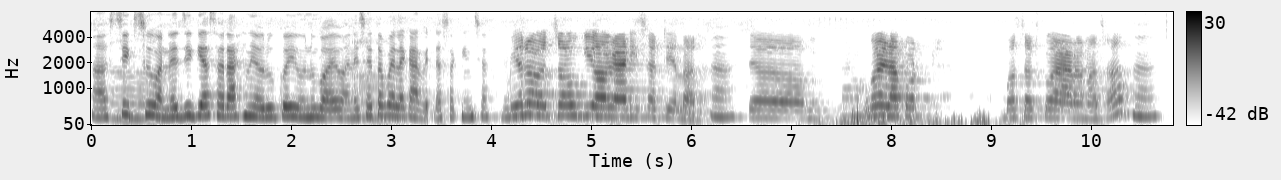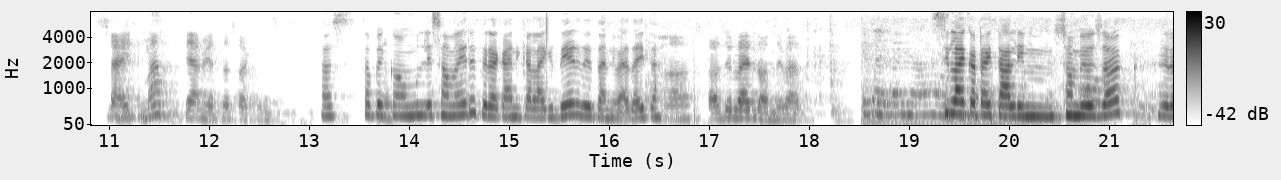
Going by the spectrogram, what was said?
सिक्छु भनेर जिज्ञासा राख्नेहरू कोही हुनुभयो भने चाहिँ तपाईँलाई कहाँ भेट्न सकिन्छ? मेरो चौकी अगाडि छ टेलर। त्यो गैँडाकोट बचतको आडामा छ। साइडमा त्यहाँ भेट्न सकिन्छ। हस् तपाईँको अमूल्य समय र कुराकानीका लागि धेरै धेरै धन्यवाद है त। हजुरलाई धन्यवाद। सिलाइ कटाइ तालिम संयोजक र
